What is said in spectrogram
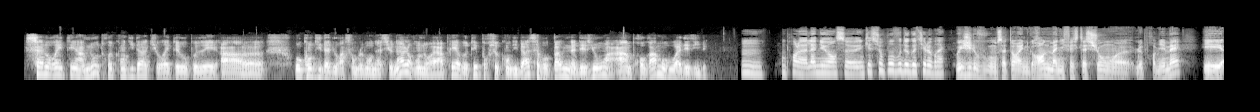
ça aurait été un autre candidat qui aurait été opposé euh, au candidat du Rassemblement national. On aurait appelé à voter pour ce candidat. Ça ne vaut pas une adhésion à, un programme ou à des idées. Hmm comprend la, la, nuance. Euh, une question pour vous de Gauthier Lebray. Oui, Gilles, on s'attend à une grande manifestation euh, le 1er mai. Et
